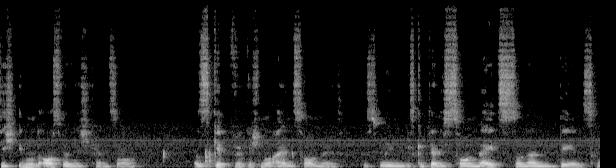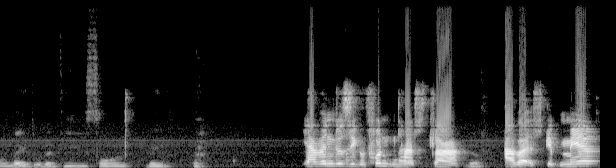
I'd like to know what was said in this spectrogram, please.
dich in- und auswendig kennt. So. Also es gibt wirklich nur einen Soulmate. Deswegen, es gibt ja nicht Soulmates, sondern den Soulmate oder die Soulmate. Ja, wenn du sie gefunden hast, klar. Ja. Aber es gibt mehrere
